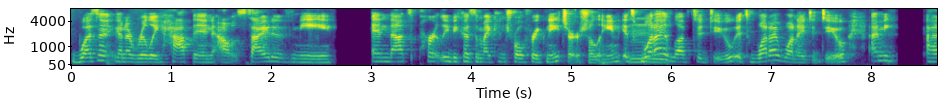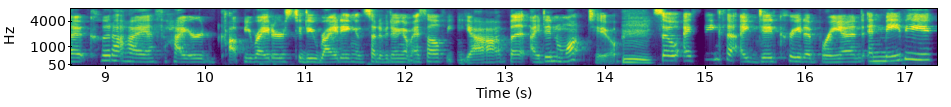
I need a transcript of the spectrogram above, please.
wasn't going to really happen outside of me and that's partly because of my control freak nature, Chalene. It's mm. what I mm. love to do. It's what I wanted to do. I mean, uh, could I have hired copywriters to do writing instead of doing it myself? Yeah, but I didn't want to. Mm. So I think that I did create a brand and maybe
